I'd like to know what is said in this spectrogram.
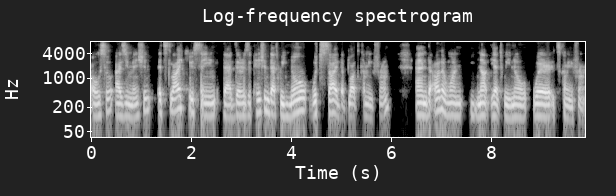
also, as you mentioned. It's like you saying that there is a patient that we know which side the blood coming from, and the other one, not yet we know where it's coming from.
